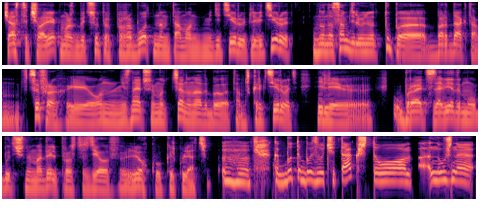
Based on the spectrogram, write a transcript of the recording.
Часто человек может быть супер проработанным, там он медитирует, левитирует, но на самом деле у него тупо бардак там в цифрах, и он не знает, что ему цену надо было там скорректировать или убрать заведомо убыточную модель, просто сделав легкую калькуляцию. Угу. Как будто бы звучит так, что нужно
